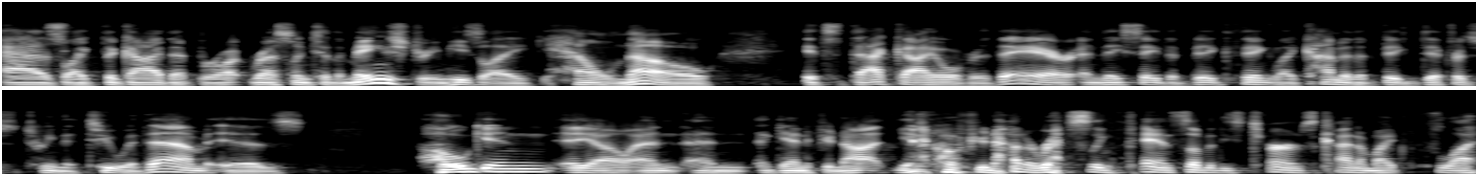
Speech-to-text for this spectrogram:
as like the guy that brought wrestling to the mainstream. He's like, hell no. it's that guy over there. And they say the big thing, like kind of the big difference between the two of them is Hogan, you know, and and again, if you're not, you know, if you're not a wrestling fan, some of these terms kind of might fly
